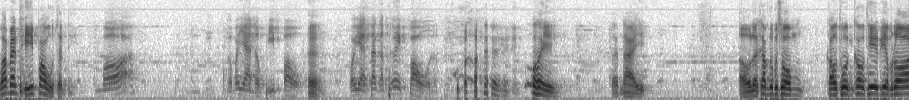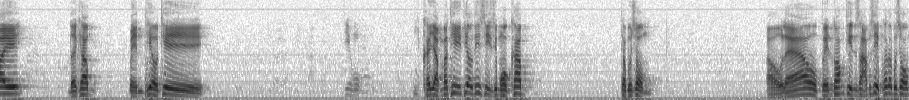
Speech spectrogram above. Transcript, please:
ว่าแม่นผีเป้าสันติหมอก็พยานเอาผีเป่าเออก็ย่านตะกระเทยเป่าน่ะโอ้ยแต่นายเอาเลยครับท่านผู้ชม เข้าทุนเข้าที่เรียบร้อยนะครับเป็นเที่ยวที่ขยับมาที่เที่ยวที่ 46 ครับท่านผู้ชม เอาแล้วเป็นท้องถิ่น 30 ครับท่านผู้ชม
